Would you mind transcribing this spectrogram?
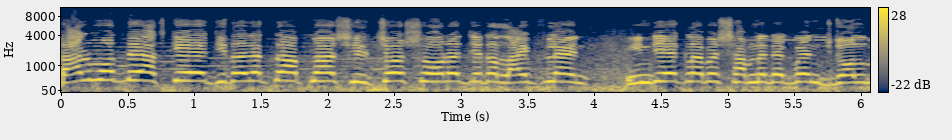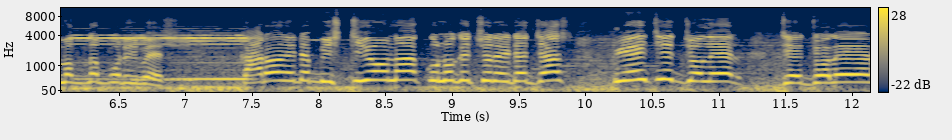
তার মধ্যে আজকে জিতে দেখতে আপনার শিলচর শহরের যেটা লাইফ লাইন ইন্ডিয়া ক্লাবের সামনে দেখবেন জলমগ্ন পরিবেশ। কারণ এটা বৃষ্টিও না, কোনো কিছু না, এটা জাস্ট পিএইচির জলের, যে জলের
